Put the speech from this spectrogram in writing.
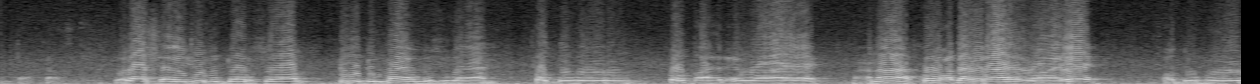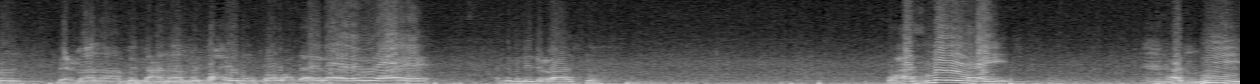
Walaa tagayurin doorsoon bihi bilmaaya uma sugnaanin. Faduhurun oo daahir e waaye macnaha ko wax dhahiraayo waaye bimacnaa mudahirun ko wax dhahiraayo waaye adamanihaas waxaas leeyahay haddii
